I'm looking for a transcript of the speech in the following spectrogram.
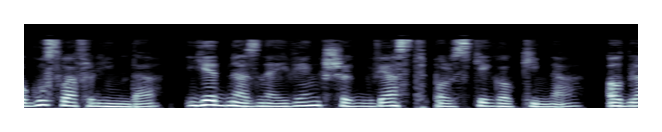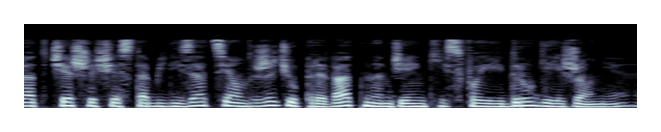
Bogusław Linda, jedna z największych gwiazd polskiego kina, od lat cieszy się stabilizacją w życiu prywatnym dzięki swojej drugiej żonie,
